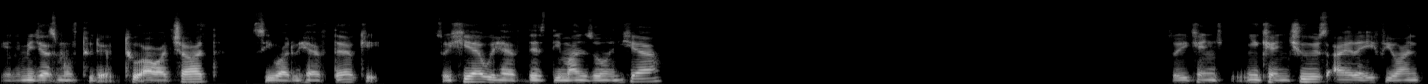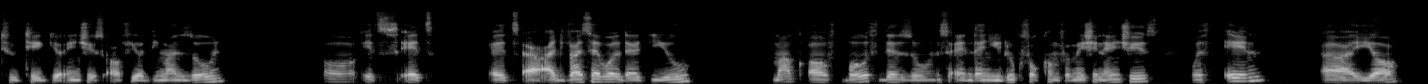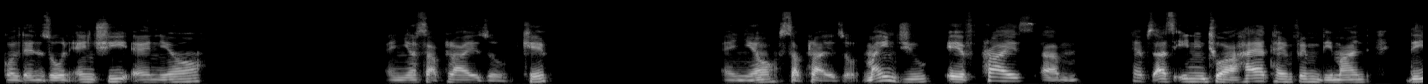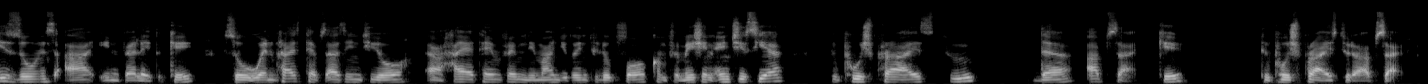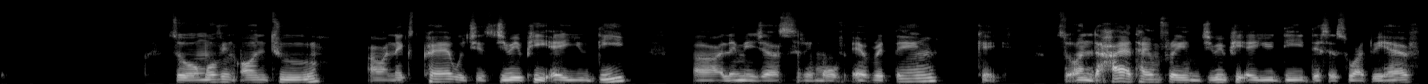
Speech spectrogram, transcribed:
Okay, let me just move to the two-hour chart, see what we have there. Okay, so here we have this demand zone here. So you can you can choose either if you want to take your entries off your demand zone, or it's it's it's uh, advisable that you mark off both the zones and then you look for confirmation entries within uh your golden zone entry and your and your supply zone okay and your supply zone mind you if price um taps us in into a higher time frame demand, these zones are invalid, okay? So when price taps us into your uh, higher time frame demand, you're going to look for confirmation entries here to push price to the upside, okay? To push price to the upside. So moving on to our next pair, which is GBP AUD. Uh, let me just remove everything. Okay, so on the higher time frame, GBP AUD, this is what we have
